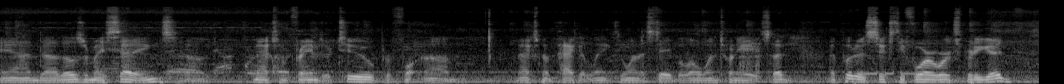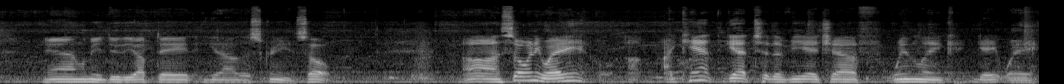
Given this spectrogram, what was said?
and uh, those are my settings. Uh, maximum frames are 2 um, maximum packet length you want to stay below 128 so I, I put it at 64 works pretty good. And let me do the update and get out of the screen. So uh, so anyway uh, I can't get to the VHF WinLink gateway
